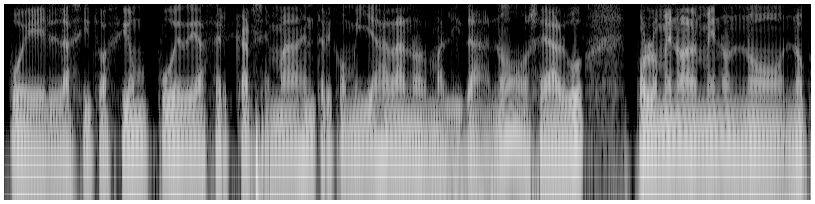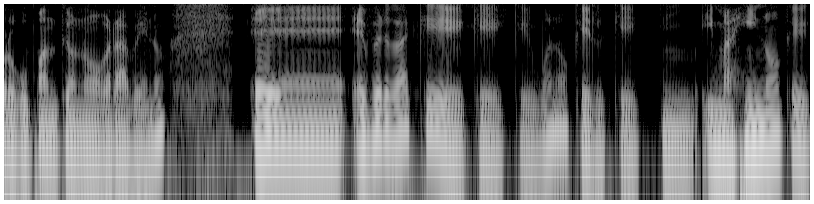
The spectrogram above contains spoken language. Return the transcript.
pues la situación puede acercarse más, entre comillas, a la normalidad, ¿no? O sea, algo, por lo menos al menos no, no preocupante o no grave, ¿no? Eh, es verdad que, que, que, bueno, que, mm, imagino que,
